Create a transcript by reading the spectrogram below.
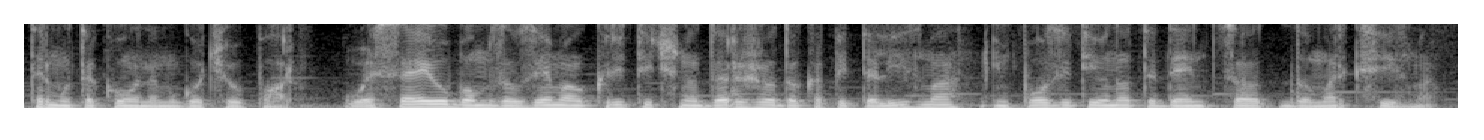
ter mu tako onemogoče upor. V eseju bom zauzemal kritično držo do kapitalizma in pozitivno tendenco do marksizma.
